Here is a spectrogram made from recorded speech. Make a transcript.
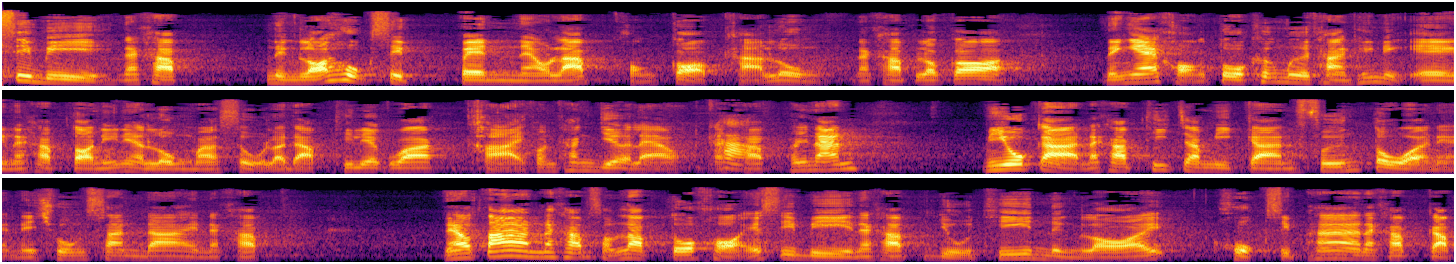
SCB นะครับ160 เป็นแนวรับของกรอบขาลงนะครับแล้วก็ในแง่ของตัวเครื่องมือทางเทคนิคเองนะครับตอนนี้เนี่ยลงมาสู่ระดับที่เรียกว่าขายค่อนข้างเยอะแล้วนะครับเพราะฉะนั้นมีโอกาสนะครับที่จะมีการฟื้นตัวเนี่ยในช่วงสั้นได้นะครับ แนวต้านนะครับสำหรับตัวของ SCB นะครับอยู่ที่ 165 นะครับกับ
